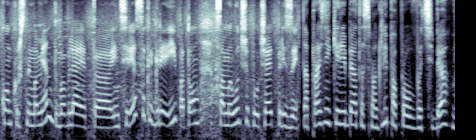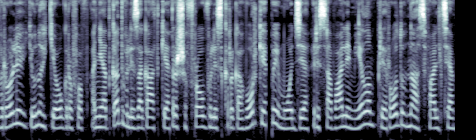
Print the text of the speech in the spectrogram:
конкурсный момент добавляет э, интереса к игре, и потом самый лучший получает призы. На празднике ребята смогли попробовать себя в роли юных географов. Они отгадывали загадки, расшифровывали скороговорки по эмодзи, рисовали мелом природу на асфальте.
